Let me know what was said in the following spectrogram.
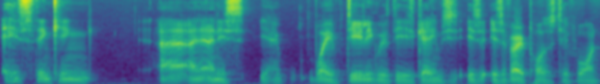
his thinking uh, and, and, his you know, way of dealing with these games is is a very positive one.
